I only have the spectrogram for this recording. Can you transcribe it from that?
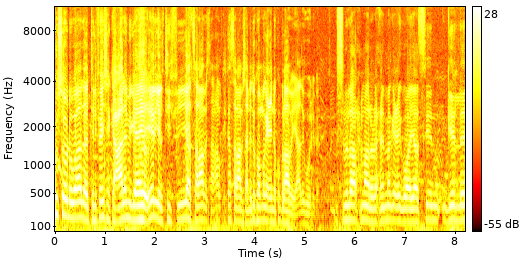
ku soo dhowaada telefishinka caalamiga ah ee ariel t v. Yaad salaamaysaan halka ka salaamaysaan idinkoo magaciina ku bilaabaya adigu weliba. Bismillahi raxmaan raxiim magacayga waa yaasiin geelle.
